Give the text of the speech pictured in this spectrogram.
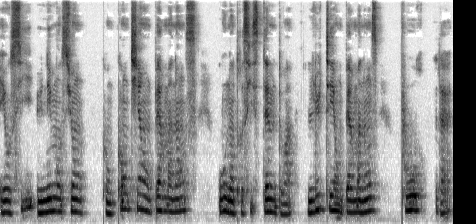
et aussi une émotion qu'on contient en permanence, où notre système doit lutter en permanence pour la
